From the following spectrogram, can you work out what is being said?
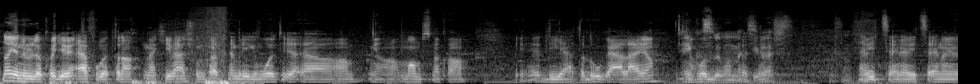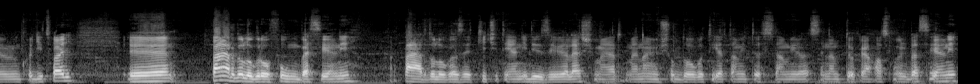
Nagyon örülök, hogy elfogadta a meghívásunkat. Nemrégen volt ugye a, a MAMS-nak a díjátadó gálája. Én köszönöm a meghívást. Ne viccelj, ne viccelj, nagyon örülünk, hogy itt vagy. Pár dologról fogunk beszélni. A pár dolog az egy kicsit ilyen időzőjeles, mert, mert nagyon sok dolgot írtam itt össze, amiről szerintem tökre hasznos beszélni.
